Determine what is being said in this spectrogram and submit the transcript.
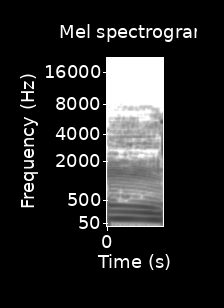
and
